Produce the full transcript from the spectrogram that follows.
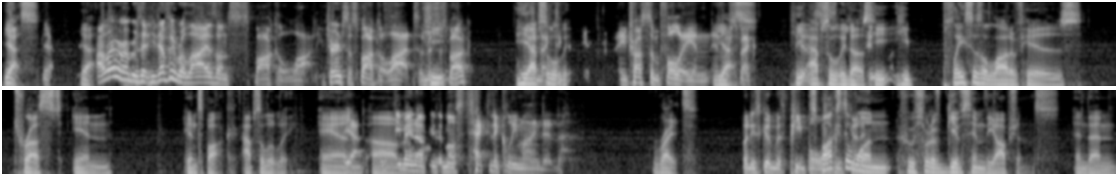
yes. Yeah. Yeah All I remember is that he definitely relies on Spock a lot. He turns to Spock a lot. So He- Mr. Spock, he absolutely he trusts him fully and, and yes respects. he his absolutely does he he places a lot of his trust in in spock absolutely and Yeah, um, he may not be the most technically minded, right but he's good with people. Spock's He's the good at- one who sort of gives him the options, and then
